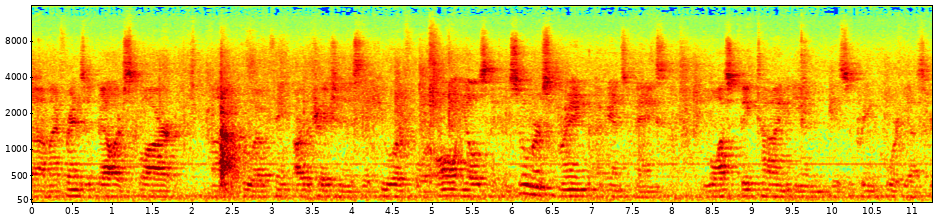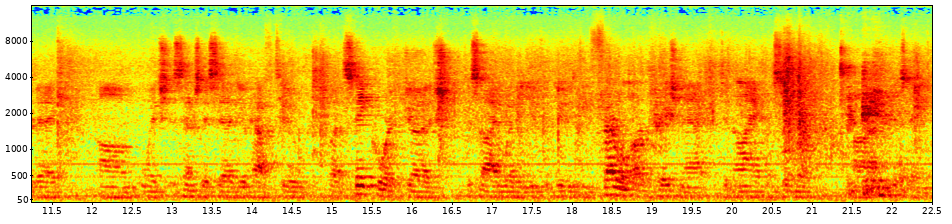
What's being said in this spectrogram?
uh, my friends at Ballard Spahr, uh, who I would think arbitration is the cure for all ills that consumers bring against banks, lost big time in the Supreme Court yesterday, um, which essentially said you have to let a state court judge decide whether you could use the Federal Arbitration Act to deny a consumer uh, just a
